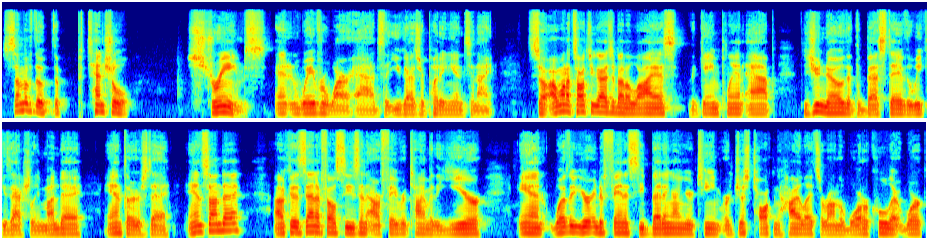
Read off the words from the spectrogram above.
some of the, the potential streams and, and waiver wire ads that you guys are putting in tonight. So I want to talk to you guys about Elias, the game plan app. Did you know that the best day of the week is actually Monday and Thursday and Sunday? Because uh, it's NFL season, our favorite time of the year. And whether you're into fantasy betting on your team or just talking highlights around the water cooler at work,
